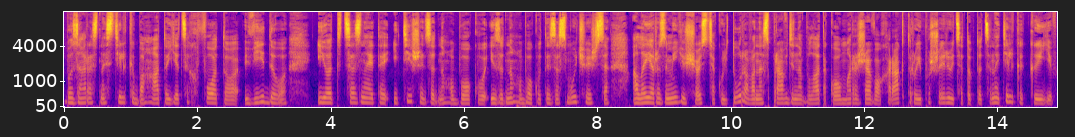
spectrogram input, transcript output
Бо зараз настільки багато є цих фото, відео, і от це, знаєте, і тішить з одного боку, і з одного боку ти засмучуєшся. Але я розумію, що ось ця культура вона справді набула такого мережевого характеру і поширюється. Тобто, це не тільки Київ,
